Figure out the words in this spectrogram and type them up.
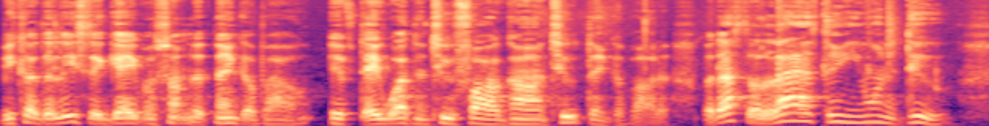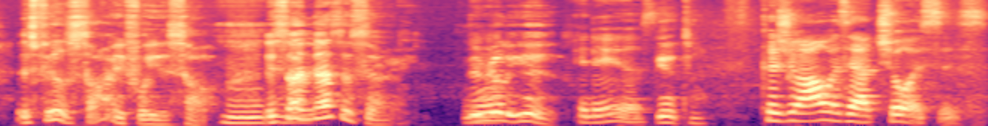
because at least it gave them something to think about if they wasn't too far gone to think about it. But that's the last thing you want to do is feel sorry for yourself. Mm-hmm. It's unnecessary. It yeah, really is. It is. Get to. Because you always have choices.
